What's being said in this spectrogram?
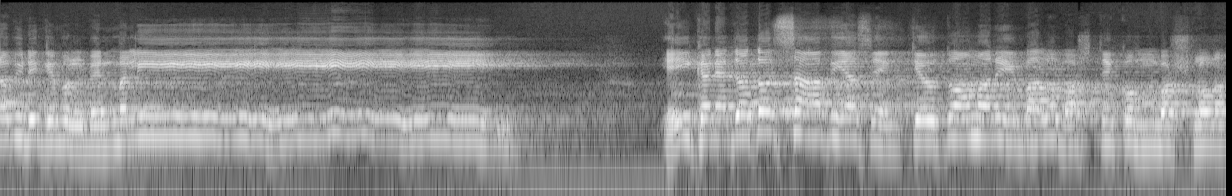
নবী ডেকে বলবেন, মালি, এইখানে যত সাহাবি আছে কেউ তো আমার এই ভালোবাসতে কম বসল না।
